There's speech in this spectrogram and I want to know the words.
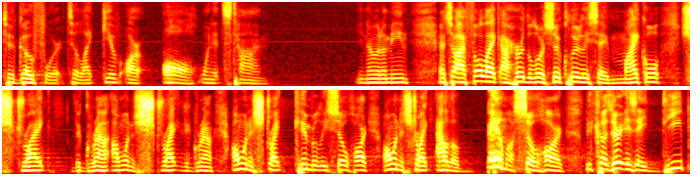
to go for it, to like give our all when it's time. You know what I mean? And so I felt like I heard the Lord so clearly say, Michael, strike the ground. I want to strike the ground. I want to strike Kimberly so hard. I want to strike Alabama Bama so hard because there is a deep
